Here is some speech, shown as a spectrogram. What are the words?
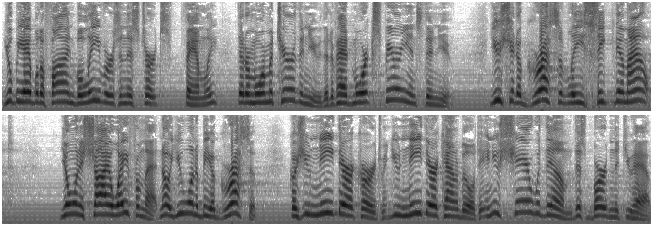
you'll be able to find believers in this church family that are more mature than you, that have had more experience than you. You should aggressively seek them out. You don't want to shy away from that. No, you want to be aggressive because you need their encouragement, you need their accountability, and you share with them this burden that you have,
